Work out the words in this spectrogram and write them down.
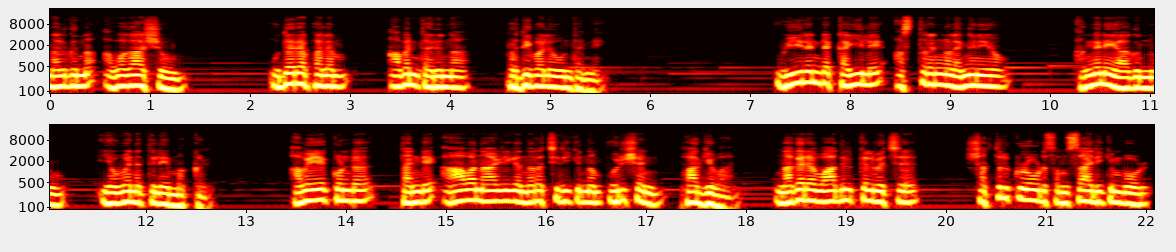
നൽകുന്ന അവകാശവും ഉദരഫലം അവൻ തരുന്ന പ്രതിഫലവും തന്നെ. വീരന്റെ കയ്യിലെ അസ്ത്രങ്ങൾ എങ്ങനെയോ അങ്ങനെയാകുന്നു യൗവനത്തിലെ മക്കൾ. അവയെക്കൊണ്ട് തന്റെ ആവനാഴിക നിറച്ചിരിക്കുന്ന പുരുഷൻ ഭാഗ്യവാൻ. നഗരവാതിൽക്കൽ വെച്ച് ശത്രുക്കളോട് സംസാരിക്കുമ്പോൾ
